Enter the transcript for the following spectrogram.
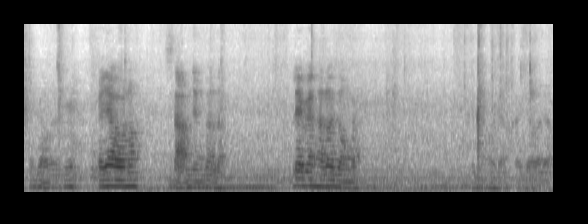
เขาบอกว่าเนี่ยขยาวเนาะสามยังกันละแลกแบงค์ห้าร้อยสองใบเขาจะเขาจะเอาแล้ว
